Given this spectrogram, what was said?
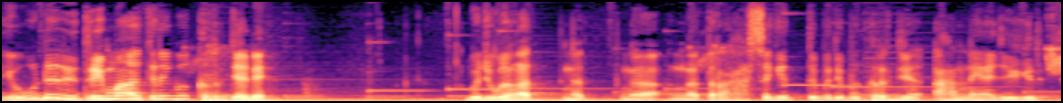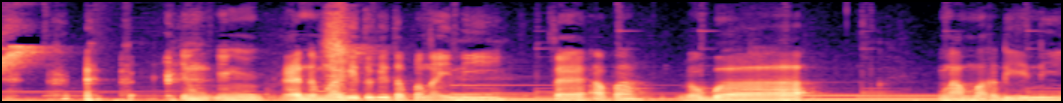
ya udah diterima akhirnya gue kerja deh. Gue juga nggak nggak nggak nggak terasa gitu tiba-tiba kerja aneh aja gitu. Yang yang random lagi tuh kita pernah ini teh apa coba ngelamar di ini.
